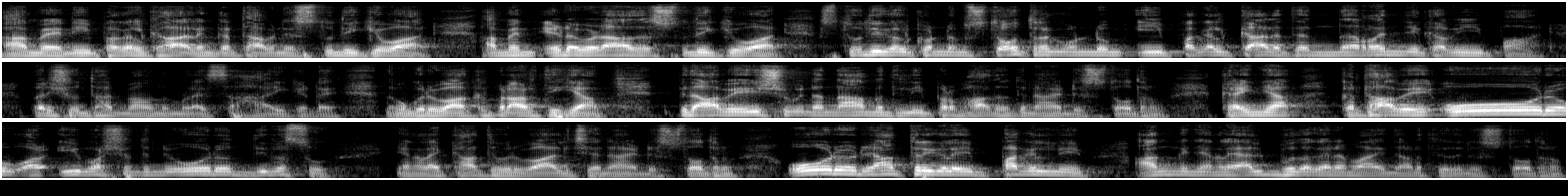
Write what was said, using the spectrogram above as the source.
ആമേൻ. ഈ പകൽക്കാലം കർത്താവിനെ സ്തുതിക്കുവാൻ അമൻ ഇടപെടാതെ സ്തുതിക്കുവാൻ സ്തുതികൾ കൊണ്ടും സ്തോത്രം കൊണ്ടും ഈ പകൽക്കാലത്തെ നിറഞ്ഞ് കവിയിപ്പാൻ പരിശുദ്ധാത്മാവ് നമ്മളെ സഹായിക്കട്ടെ. നമുക്കൊരു വാക്ക് പ്രാർത്ഥിക്കാം. പിതാവ് യേശുവിന്റെ നാമത്തിൽ ഈ പ്രഭാതത്തിനായിട്ട് സ്തോത്രം. കഴിഞ്ഞ കർത്താവെ ഓരോ ഈ വർഷത്തിന്റെ ഓരോ ദിവസവും ഞങ്ങളെ കാത്തു പരിപാലിച്ചതിനായിട്ട് സ്തോത്രം. ഓരോ രാത്രികളെയും പകലിനെയും അങ്ങ് ഞങ്ങളെ അത്ഭുതകരമായി നടത്തിയതിന് സ്തോത്രം.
